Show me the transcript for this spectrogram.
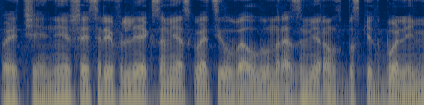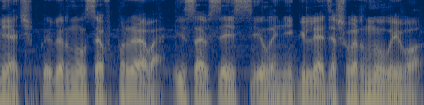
Подчинившись рефлексом, я схватил валун размером с баскетбольный мяч, повернулся вправо и со всей силы, не глядя, швырнул его.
